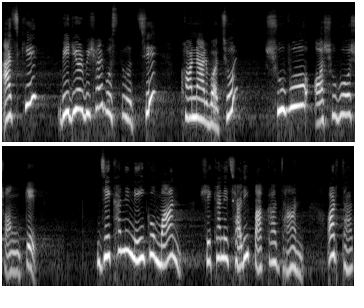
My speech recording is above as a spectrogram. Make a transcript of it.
আজকের ভিডিওর বিষয়বস্তু হচ্ছে খনার বচন, শুভ, অশুভ সংকেত। যেখানে নেই কো মান, সেখানে ছাড়ি পাকা ধান। অর্থাৎ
